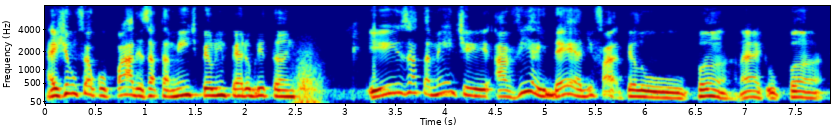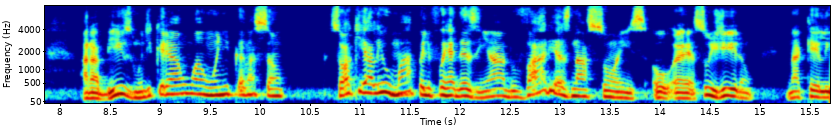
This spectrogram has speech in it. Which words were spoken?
a região foi ocupada exatamente pelo Império Britânico. E exatamente havia a ideia de, pelo PAN, né, o pan-arabismo, de criar uma única nação. Só que ali o mapa ele foi redesenhado, várias nações ou, é, surgiram naquele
